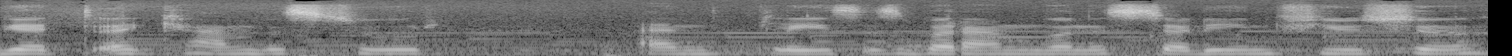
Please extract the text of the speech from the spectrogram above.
get a campus tour and places, but I'm going to study in future.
